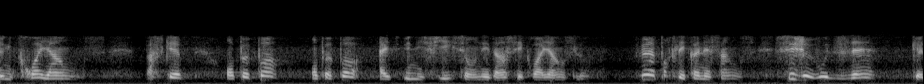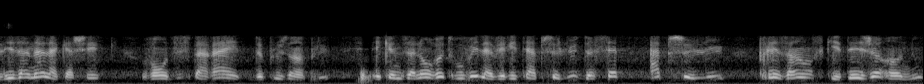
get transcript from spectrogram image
une croyance, parce que on peut pas, on peut pas être unifié si on est dans ces croyances-là. Peu importe les connaissances. Si je vous disais que les annales akashiques vont disparaître de plus en plus et que nous allons retrouver la vérité absolue de cette absolue présence qui est déjà en nous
